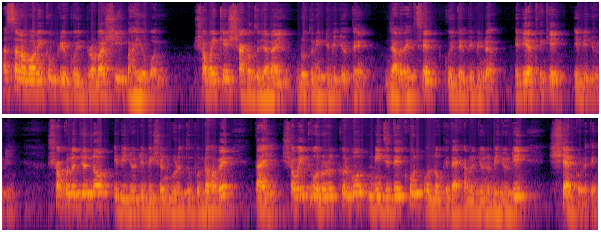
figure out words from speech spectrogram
আসসালামু আলাইকুম প্রিয় কুইত প্রবাসী ভাই বোন। সবাইকে স্বাগত জানাই নতুন একটি ভিডিওতে। যারা দেখছেন কুইতের বিভিন্ন এরিয়া থেকে এই ভিডিওটি। সকলের জন্য এই ভিডিওটি ভীষণ গুরুত্বপূর্ণ হবে। তাই সবাইকে অনুরোধ করব নিজে দেখুন, অন্যকে দেখানোর জন্য ভিডিওটি শেয়ার করে দিন।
